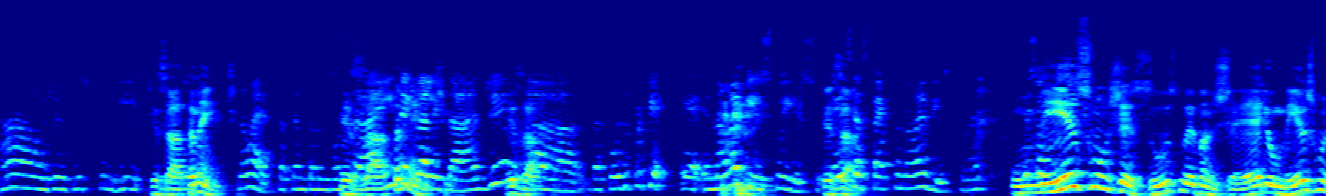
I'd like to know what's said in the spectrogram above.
ah, o Jesus político. Exatamente. Não é, você está tentando mostrar Exatamente. a integralidade da, da, coisa, porque é, não é visto isso. Exato. Esse aspecto não é visto, né? O mesmo Jesus do Evangelho, o mesmo,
